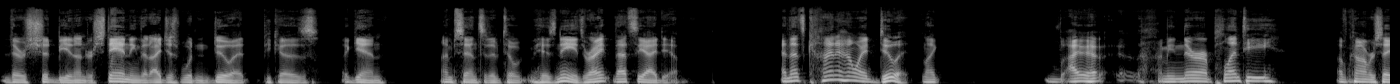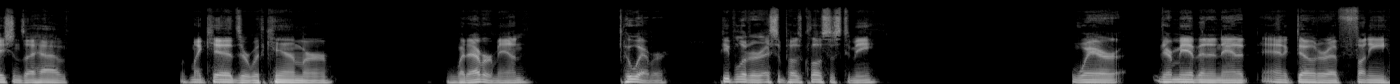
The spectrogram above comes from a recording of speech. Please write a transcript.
there should be an understanding that i just wouldn't do it because again i'm sensitive to his needs right? That's the idea. And that's kind of how i do it. Like i i mean there are plenty of conversations i have with my kids or with kim or whatever man whoever people that are, I suppose, closest to me, where there may have been an anecdote or a funny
